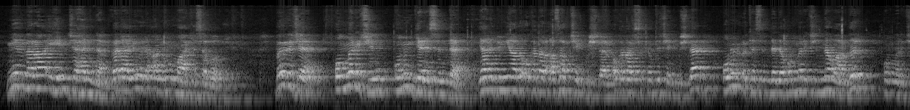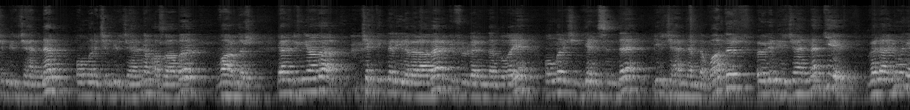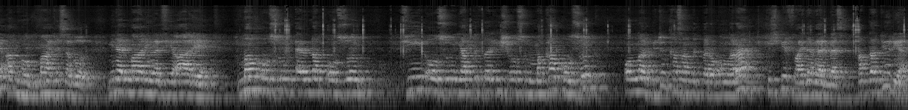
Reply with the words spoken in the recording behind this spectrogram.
Min veraihim cehennem ve la yûle anhum mâ kesebu. Böylece onlar için onun gerisinde yani dünyada o kadar azap çekmişler, o kadar sıkıntı çekmişler. Onun ötesinde de onlar için ne vardır? Onlar için bir cehennem, onlar için bir cehennem azabı vardır. Yani dünyada çektikleriyle beraber küfürlerinden dolayı onlar için gerisinde bir cehennem de vardır. Öyle bir cehennem ki وَلَا يُغْنِ عَنْهُمْ مَا كَسَبُوا مِنَ الْمَالِ وَالْفِعَالِ Mal olsun, evlat olsun, fiil olsun, yaptıkları iş olsun, makam olsun, onlar bütün kazandıkları onlara hiçbir fayda vermez. Hatta diyor ya,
